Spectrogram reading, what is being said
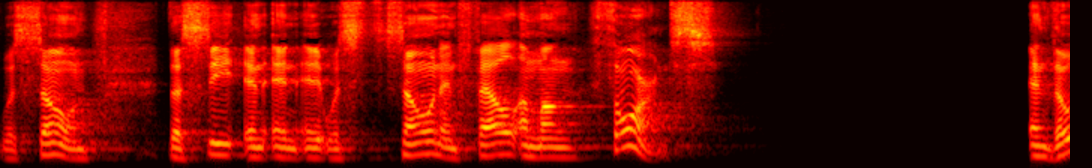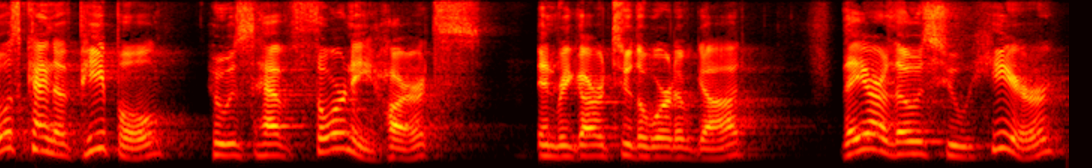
was sown, the seed and, and it was sown and fell among thorns. And those kind of people who have thorny hearts in regard to the word of God, they are those who hear,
